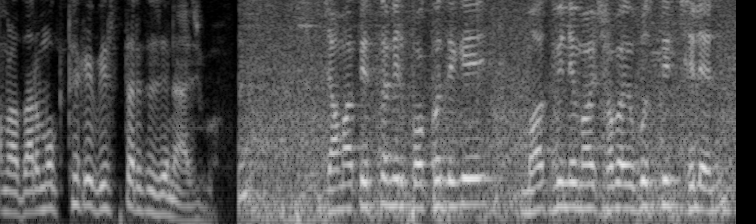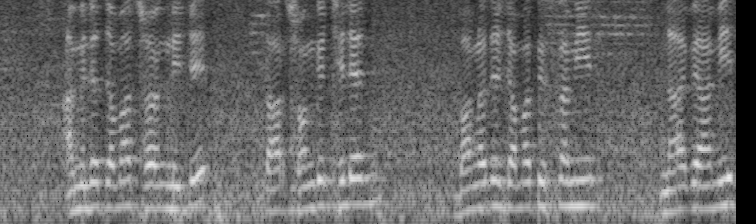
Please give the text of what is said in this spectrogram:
আমরা তার মুখ থেকে বিস্তারিত জেনে আসব। জামাত ইসলামীর পক্ষ থেকে মত বিনিময় সভায় উপস্থিত ছিলেন আমিরা জামাত স্বয়ং নিজে। তার সঙ্গে ছিলেন বাংলাদেশ জামাত ইসলামীর নায়েবে আমির,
